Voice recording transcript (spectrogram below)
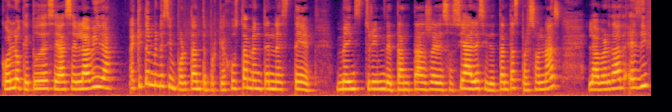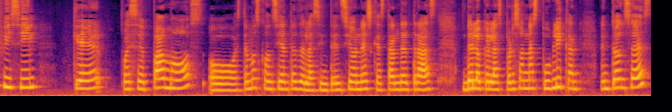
con lo que tú deseas en la vida. Aquí también es importante porque justamente en este mainstream de tantas redes sociales y de tantas personas, la verdad es difícil que pues sepamos o estemos conscientes de las intenciones que están detrás de lo que las personas publican. Entonces,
